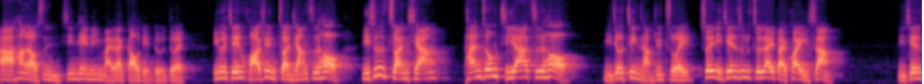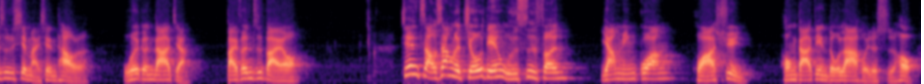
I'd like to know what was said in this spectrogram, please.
啊，汉老师，你今天一定买在高点，对不对？因为今天华讯转强之后，你是不是转强盘中急拉之后？你就进场去追，所以你今天是不是追在一百块以上？你今天是不是现买现套了？我会跟大家讲，百分之百哦。今天早上的九点五十四分，阳明光、华讯、宏达电都拉回的时候，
